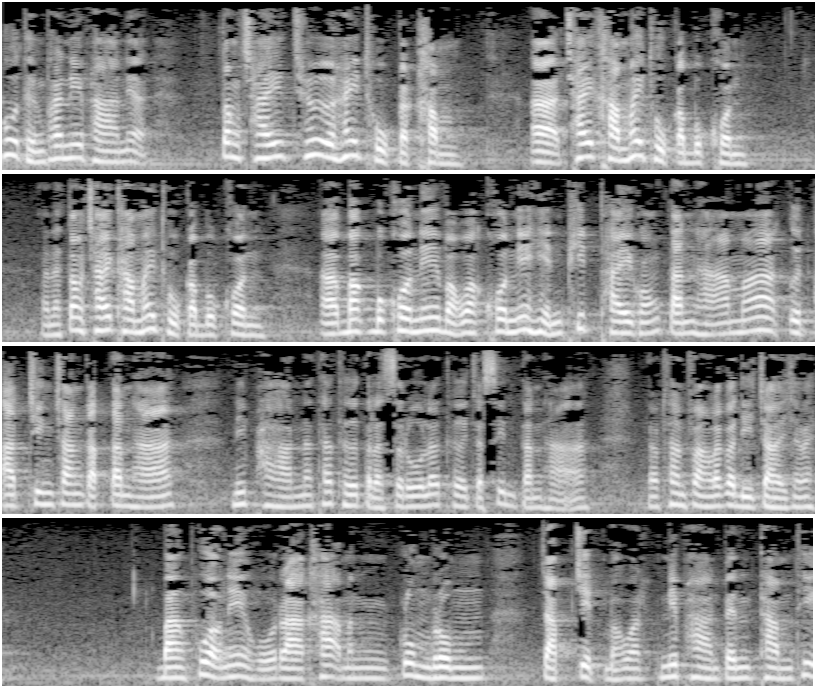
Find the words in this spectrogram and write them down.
พูดถึงพระนิพพานเนี่ยต้องใช้ชื่อให้ถูกกับคำใช้คำให้ถูกกับบุคคล นะต้องใช้คำให้ถูกกับบุคคลบักบุคคลนี้บอกว่าคนนี้เห็นพิษภัยของตัณหามาก อึดอัดชิงชังกับตัณหา นิพานนะถ้าเธอตรัสรู้แล้วเธอจะสิ้นตัณหา แล้วท่านฟังแล้วก็ดีใจใช่ไหมบางพวกนี่โหราคะมันกลุ่มรุมจับจิตบอกว่านิพานเป็นธรรมที่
